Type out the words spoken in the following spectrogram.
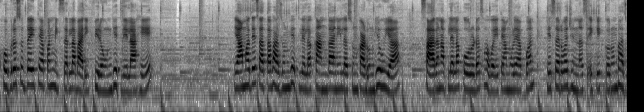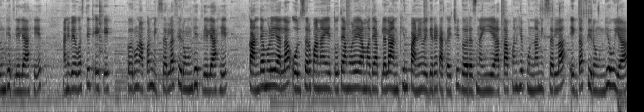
खोबरं सुद्धा इथे आपण मिक्सरला बारीक फिरवून घेतलेलं आहे. यामध्येच आता भाजून घेतलेला कांदा आणि लसूण काढून घेऊया. सारण आपल्याला कोरडंच हवं आहे त्यामुळे आपण हे सर्व जिन्नस एक एक करून भाजून घेतलेले आहेत. आणि व्यवस्थित एक एक करून आपण मिक्सरला फिरवून घेतलेले आहेत. कांद्यामुळे याला ओलसरपणा येतो त्यामुळे यामध्ये आपल्याला आणखीन पाणी वगैरे टाकायची गरज नाही आहे आता आपण हे पुन्हा मिक्सरला एकदा फिरवून घेऊया.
